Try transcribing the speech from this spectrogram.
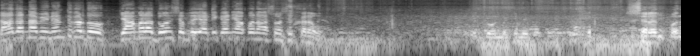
दादांना विनंती करतो की आम्हाला दोन शब्द या ठिकाणी आपण आश्वासित करावं. शरद पण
